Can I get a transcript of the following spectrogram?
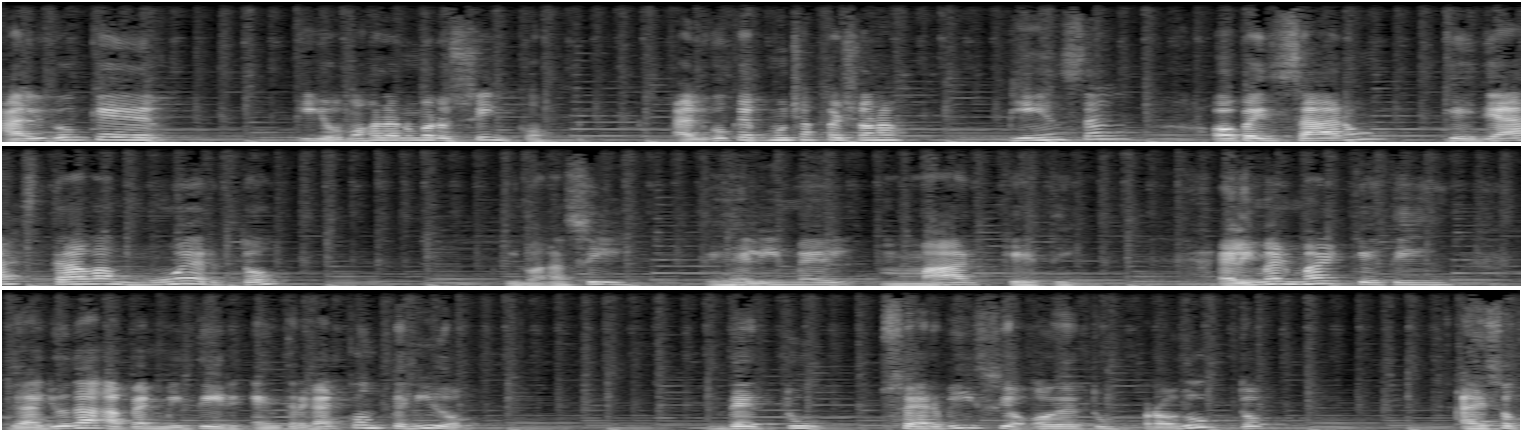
Algo que, y vamos a la número 5, algo que muchas personas piensan o pensaron que ya estaba muerto, y no es así, es el email marketing. El email marketing te ayuda a permitir entregar contenido de tu servicio o de tu producto a esos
